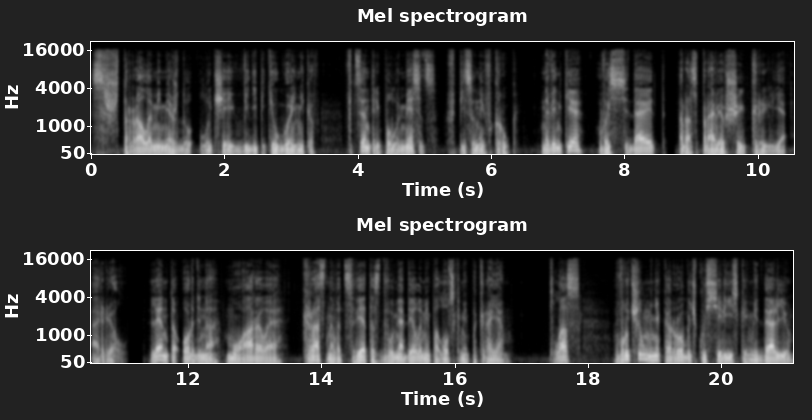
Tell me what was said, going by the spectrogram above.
с штралами между лучей в виде пятиугольников. В центре полумесяц, вписанный в круг. На венке восседает расправивший крылья орел. Лента ордена муаровая, красного цвета с двумя белыми полосками по краям. Тлас вручил мне коробочку с сирийской медалью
